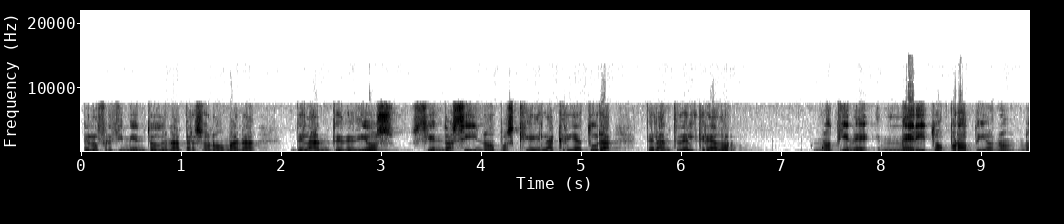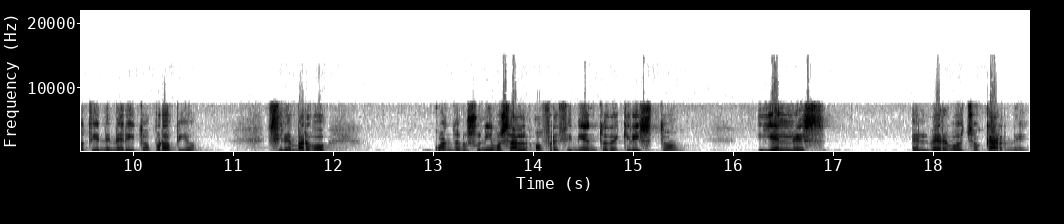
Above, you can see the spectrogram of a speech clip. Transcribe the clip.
el ofrecimiento de una persona humana delante de Dios, siendo así, ¿no? Pues que la criatura delante del Creador no tiene mérito propio, ¿no? No tiene mérito propio. Sin embargo, cuando nos unimos al ofrecimiento de Cristo, y Él es el verbo hecho carne,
